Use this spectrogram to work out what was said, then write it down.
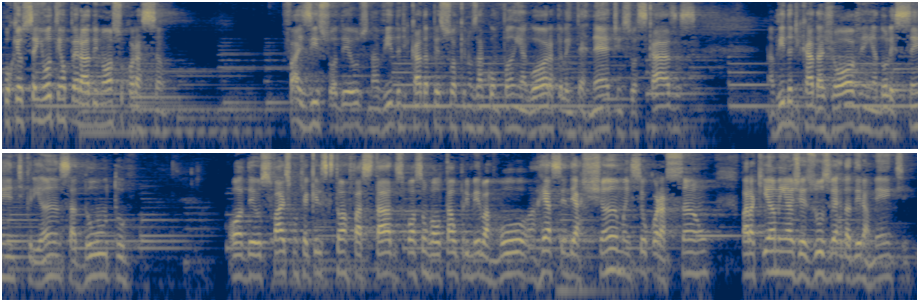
porque o Senhor tem operado em nosso coração. Faz isso, ó Deus, na vida de cada pessoa que nos acompanha agora pela internet, em suas casas, na vida de cada jovem, adolescente, criança, adulto. Ó Deus, faz com que aqueles que estão afastados possam voltar ao primeiro amor, a reacender a chama em seu coração, para que amem a Jesus verdadeiramente.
